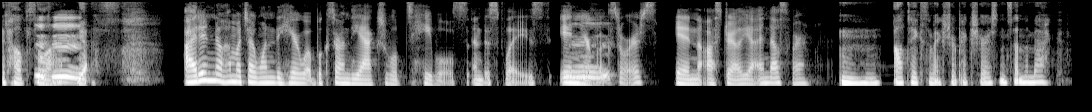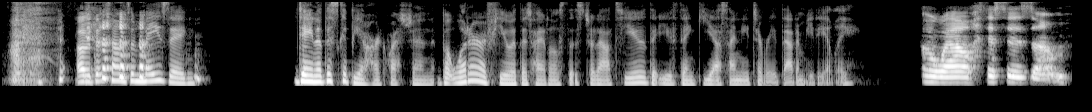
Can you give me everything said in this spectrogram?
It helps a lot. Mhm. Yes. I didn't know how much I wanted to hear what books are on the actual tables and displays in your Mm. bookstores in Australia and elsewhere. hmm I'll take some extra pictures and send them back. Oh, that sounds amazing. Dana, this could be a hard question, but what are a few of the titles that stood out to you that you think, yes, I need to read that immediately? Oh wow, this is um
